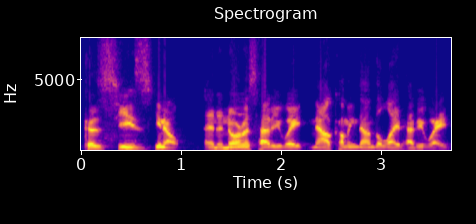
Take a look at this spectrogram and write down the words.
because he's you know an enormous heavyweight now coming down to light heavyweight.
